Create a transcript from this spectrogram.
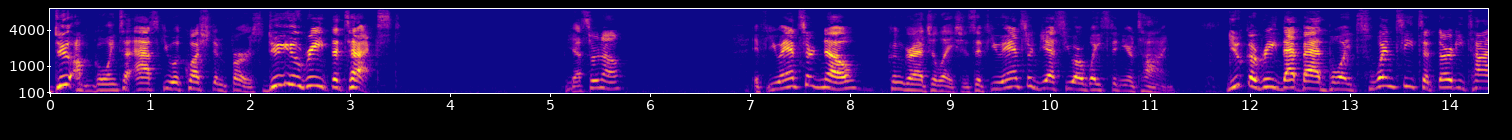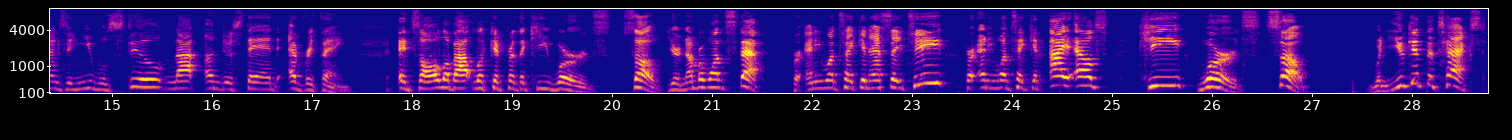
do I'm going to ask you a question first. Do you read the text? Yes or no? If you answered no, congratulations. If you answered yes, you are wasting your time. You could read that bad boy 20 to 30 times and you will still not understand everything. It's all about looking for the key words. So, your number one step for anyone taking SAT, for anyone taking IELTS, key words. So, when you get the text,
